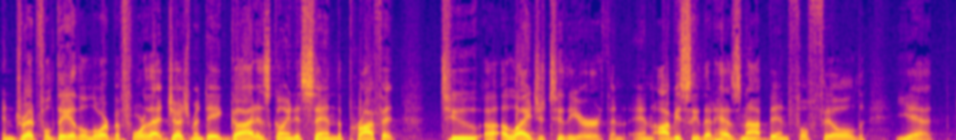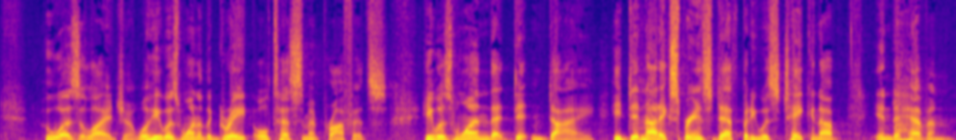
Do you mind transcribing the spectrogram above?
and dreadful day of the Lord, before that judgment day, God is going to send the prophet to uh, Elijah to the earth. And, and obviously, that has not been fulfilled yet. Who was Elijah? Well, he was one of the great Old Testament prophets. He was one that didn't die. He did not experience death, but he was taken up into heaven.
